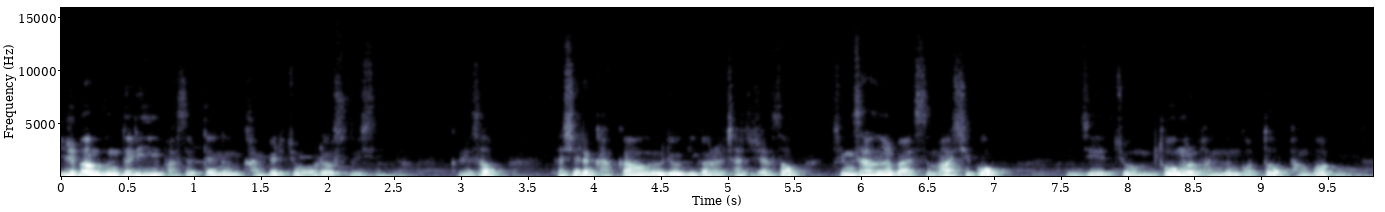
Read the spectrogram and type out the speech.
일반 분들이 봤을 때는 감별이 좀 어려울 수도 있습니다. 그래서 사실은 가까운 의료기관을 찾으셔서 증상을 말씀하시고 이제 좀 도움을 받는 것도 방법입니다.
